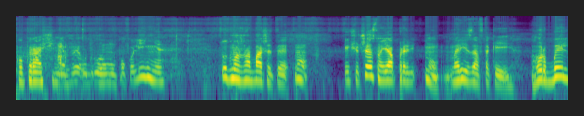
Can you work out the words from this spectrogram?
покращення вже у другому поколінні. Тут можна бачити, ну, якщо чесно, я при, ну, нарізав такий горбиль.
